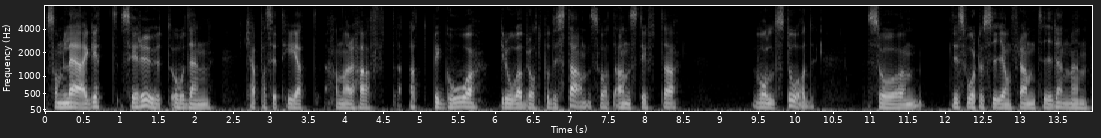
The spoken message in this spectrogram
som läget ser ut och den kapacitet han har haft att begå grova brott på distans och att anstifta våldsdåd. Så mm, det är svårt att säga om framtiden men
